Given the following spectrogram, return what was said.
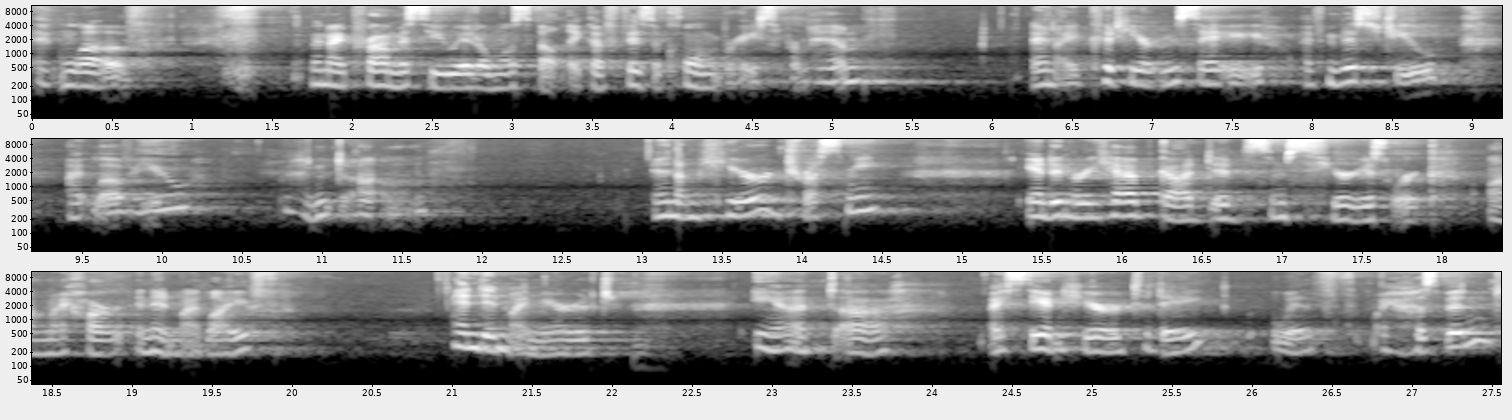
and love. And I promise you, it almost felt like a physical embrace from Him. And I could hear him say, I've missed you. I love you. And, um, and I'm here, and trust me. And in rehab, God did some serious work on my heart and in my life and in my marriage. And uh, I stand here today with my husband,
